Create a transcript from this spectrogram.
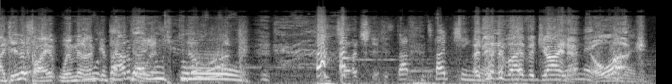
Identify women I'm compatible with. No, Touched it. Stop touching it. Identify vagina. It, no luck. woman.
